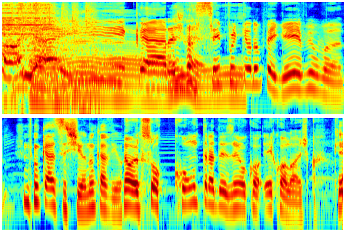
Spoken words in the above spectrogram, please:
Olha aí, cara. Já Olha sei aí. porque eu não peguei, viu, mano? nunca assistiu, nunca viu. Não, eu sou contra desenho eco- ecológico. Que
